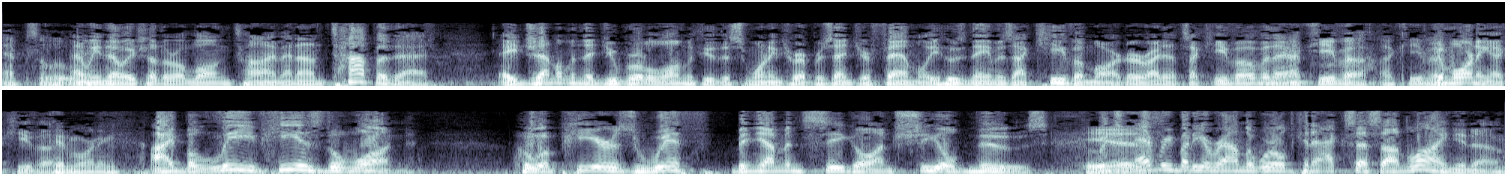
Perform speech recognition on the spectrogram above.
absolutely. and we know each other a long time. And on top of that, a gentleman that you brought along with you this morning to represent your family, whose name is Akiva Marder, right? That's Akiva over there. Akiva. Akiva. Good morning, Akiva. Good morning. I believe he is the one who appears with Benjamin Siegel on Shield News, He which is. everybody around the world can access online. You know,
